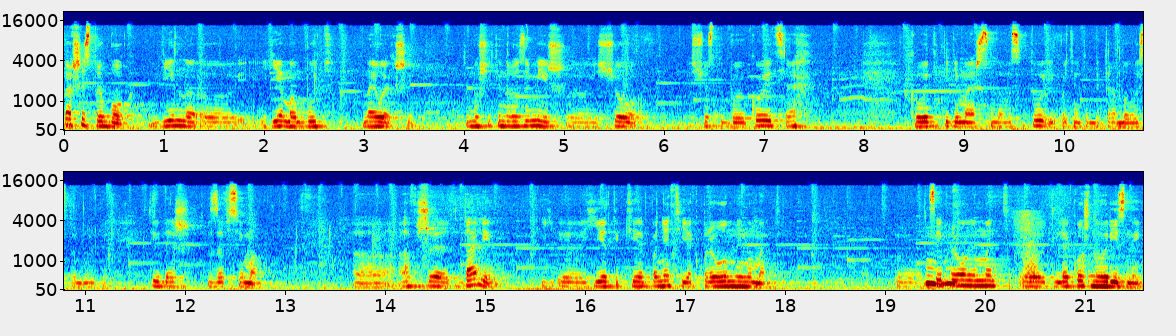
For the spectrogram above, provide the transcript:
Перший стрибок, він е, є, мабуть, найлегший, тому що ти не розумієш, е, що, що з тобою коїться, коли ти підіймаєшся на висоту і потім тобі треба вистрибнути. Ти йдеш за всіма. Е, А вже далі є таке поняття, як переломний момент. Цей переломний момент для кожного різний.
